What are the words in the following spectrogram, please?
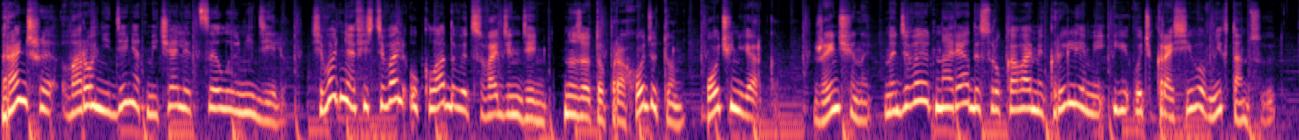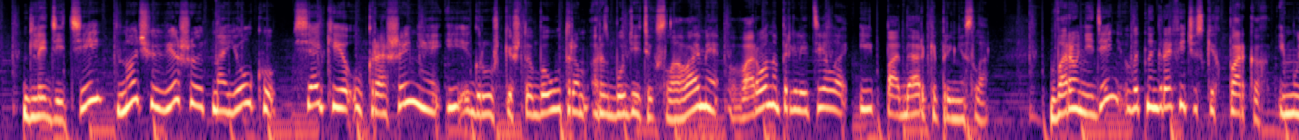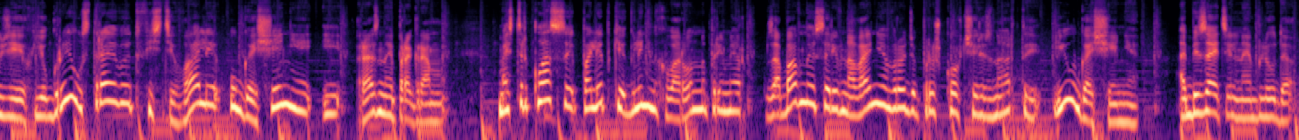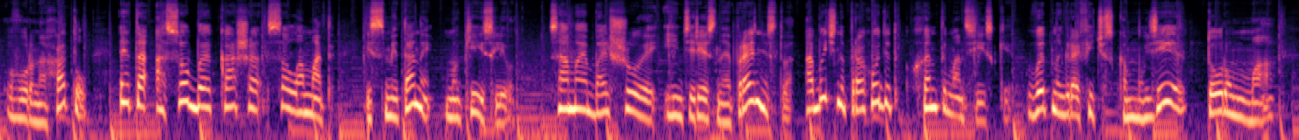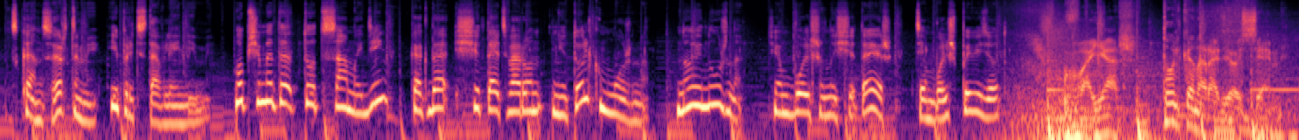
Раньше Вороний день отмечали целую неделю. Сегодня фестиваль укладывается в один день, но зато проходит он очень ярко. Женщины надевают наряды с рукавами-крыльями и очень красиво в них танцуют. Для детей ночью вешают на елку всякие украшения и игрушки, чтобы утром разбудить их словами «Ворона прилетела и подарки принесла». Вороний день в этнографических парках и музеях Югры устраивают фестивали, угощения и разные программы. Мастер-классы по лепке глиняных ворон, например, забавные соревнования вроде прыжков через нарты и угощения – Обязательное блюдо Вурнахатл – это особая каша саламат из сметаны, муки и сливок. Самое большое и интересное празднество обычно проходит в Ханты-Мансийске, в этнографическом музее Торум Маа с концертами и представлениями. В общем, это тот самый день, когда считать ворон не только можно, но и нужно. Чем больше насчитаешь, тем больше повезет. «Вояж» только на «Радио 7».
